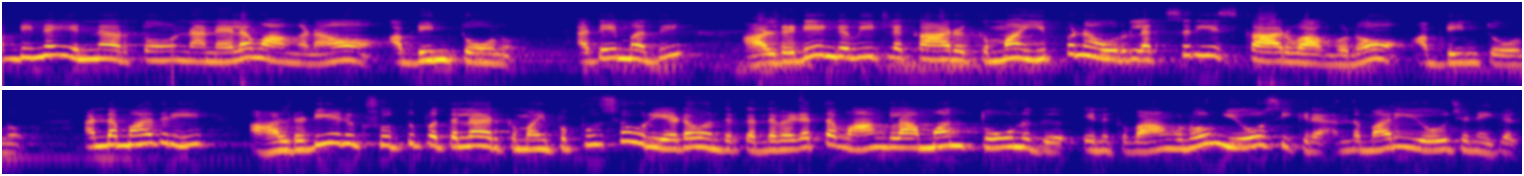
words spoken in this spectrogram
அப்படின்னா என்ன அர்த்தம்? நான் நிலம் வாங்கினோம் அப்படின்னு தோணும். அதே மாதிரி ஆல்ரெடி எங்கள் வீட்டில் கார் இருக்குமா? இப்போ நான் ஒரு லக்ஸரியஸ் கார் வாங்கணும் அப்படின்னு தோணும். அந்த மாதிரி ஆல்ரெடி எனக்கு சொத்து பத்தெல்லாம் இருக்குமா? இப்போ புதுசாக ஒரு இடம் வந்திருக்கு. அந்த இடத்த வாங்கலாமான்னு தோணுது. எனக்கு வாங்கணும்னு யோசிக்கிறேன். அந்த மாதிரி யோஜனைகள்.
